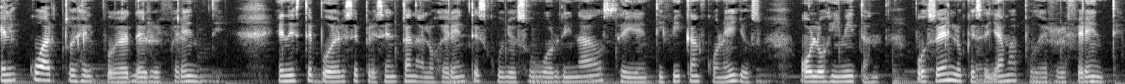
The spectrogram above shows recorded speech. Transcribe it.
El cuarto es el poder del referente. En este poder se presentan a los gerentes cuyos subordinados se identifican con ellos o los imitan. Poseen lo que se llama poder referente.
